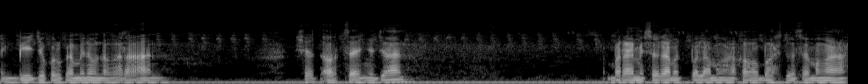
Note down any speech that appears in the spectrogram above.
Nag-video call kami nung nakaraan. Shout out sa inyo dyan. Maraming salamat pala mga kaobas doon sa mga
